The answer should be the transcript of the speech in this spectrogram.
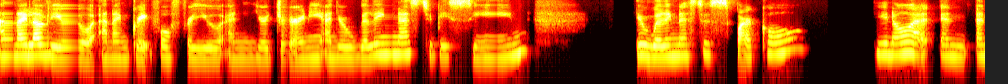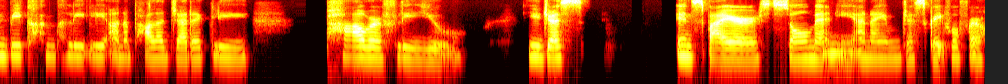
And I love you and I'm grateful for you and your journey and your willingness to be seen, your willingness to sparkle, you know, and and be completely unapologetically powerfully you. You just inspire so many and I'm just grateful for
